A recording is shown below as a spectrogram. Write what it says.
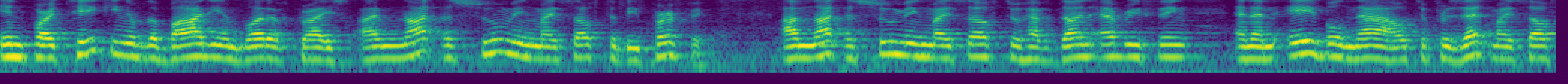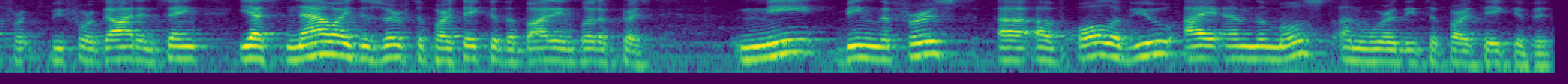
in partaking of the body and blood of Christ, I'm not assuming myself to be perfect. I'm not assuming myself to have done everything and I'm able now to present myself for, before God and saying, Yes, now I deserve to partake of the body and blood of Christ. Me being the first uh, of all of you, I am the most unworthy to partake of it.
